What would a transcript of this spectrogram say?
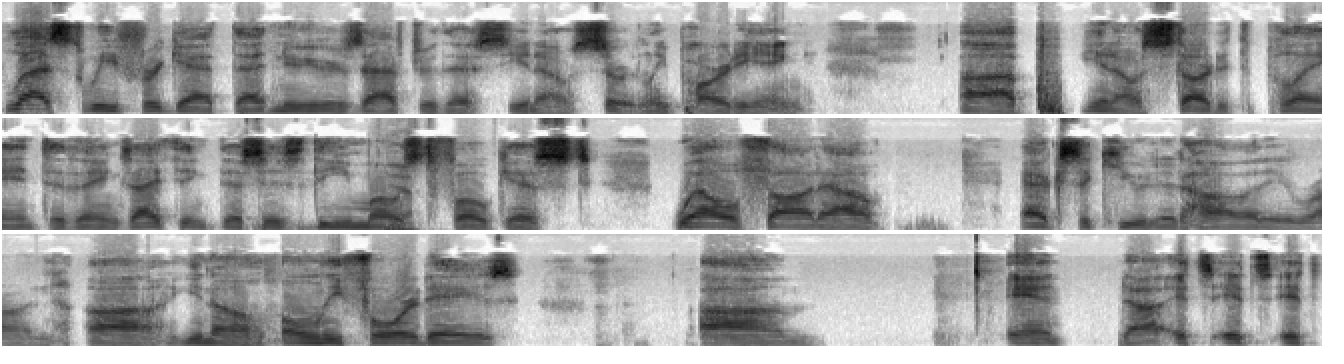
lest we forget that New Year's after this, you know, certainly partying. Uh, you know, started to play into things. I think this is the most focused, well thought out, executed holiday run. Uh, you know, only four days, um, and uh, it's it's it's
